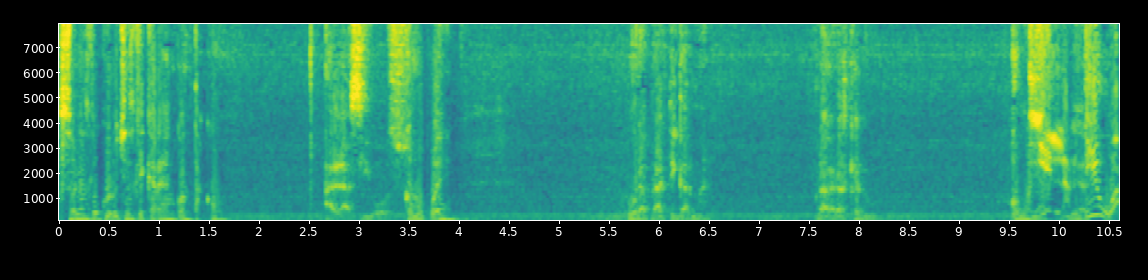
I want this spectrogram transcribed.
Son las cucuruchas que cargan con tacón. A la sí vos. ¿Cómo pueden? Pura práctica, hermano. La verdad es que no. ¿Cómo y en la antigua.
